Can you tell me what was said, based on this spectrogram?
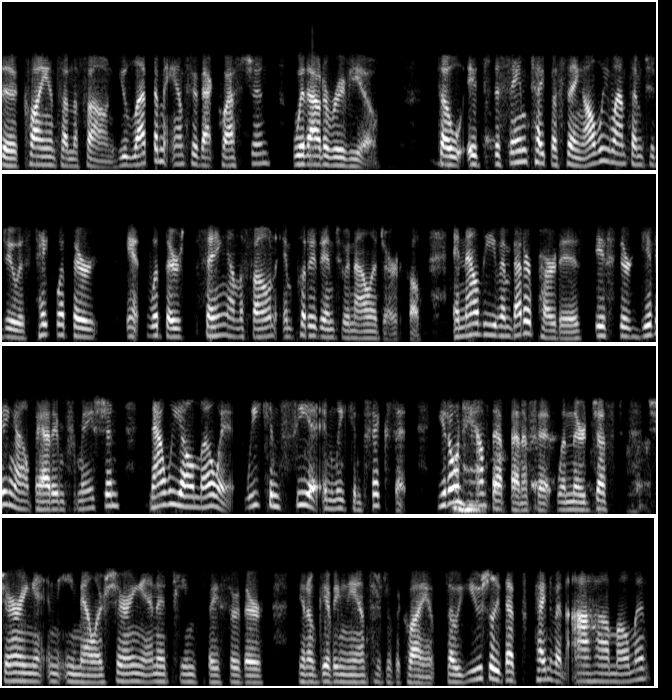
the clients on the phone. You let them answer that question without a review. So it's the same type of thing. All we want them to do is take what they're what they're saying on the phone and put it into a knowledge article. And now the even better part is if they're giving out bad information, now we all know it. We can see it and we can fix it. You don't mm-hmm. have that benefit when they're just sharing it in email or sharing it in a team space or they're, you know, giving the answer to the client. So usually that's kind of an aha moment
